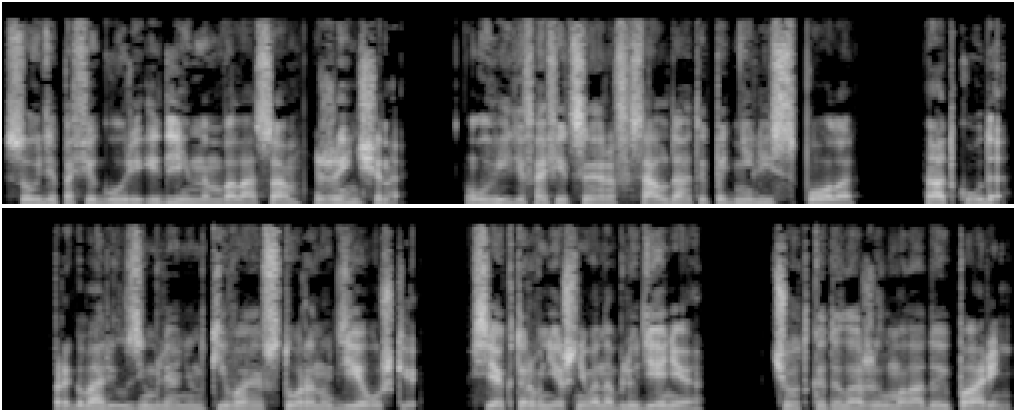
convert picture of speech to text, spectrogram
Судя по фигуре и длинным волосам, женщина. Увидев офицеров, солдаты поднялись с пола. «Откуда?» — проговорил землянин, кивая в сторону девушки. «Сектор внешнего наблюдения», — четко доложил молодой парень.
